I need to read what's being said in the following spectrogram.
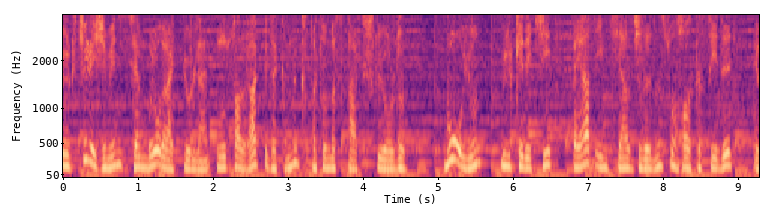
ırkçı rejimin sembolü olarak görülen ulusal rugby takımının kapatılması tartışılıyordu. Bu oyun ülkedeki beyaz imtiyazcılığının son halkasıydı ve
